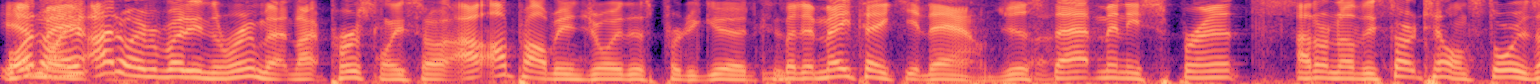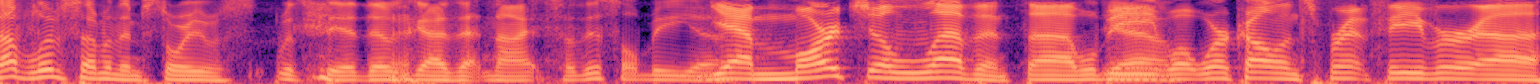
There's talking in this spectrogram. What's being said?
Well, I, know, may- I know everybody in the room that night personally, so I'll, I'll probably enjoy this pretty good. 'cause but it may take you down. Just that many sprints. I don't know. They start telling stories. I've lived some of them stories with the, those guys that night, so this will be. Uh, Yeah, March 11th uh, will be Yeah. what we're calling Sprint Fever. Uh, uh,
